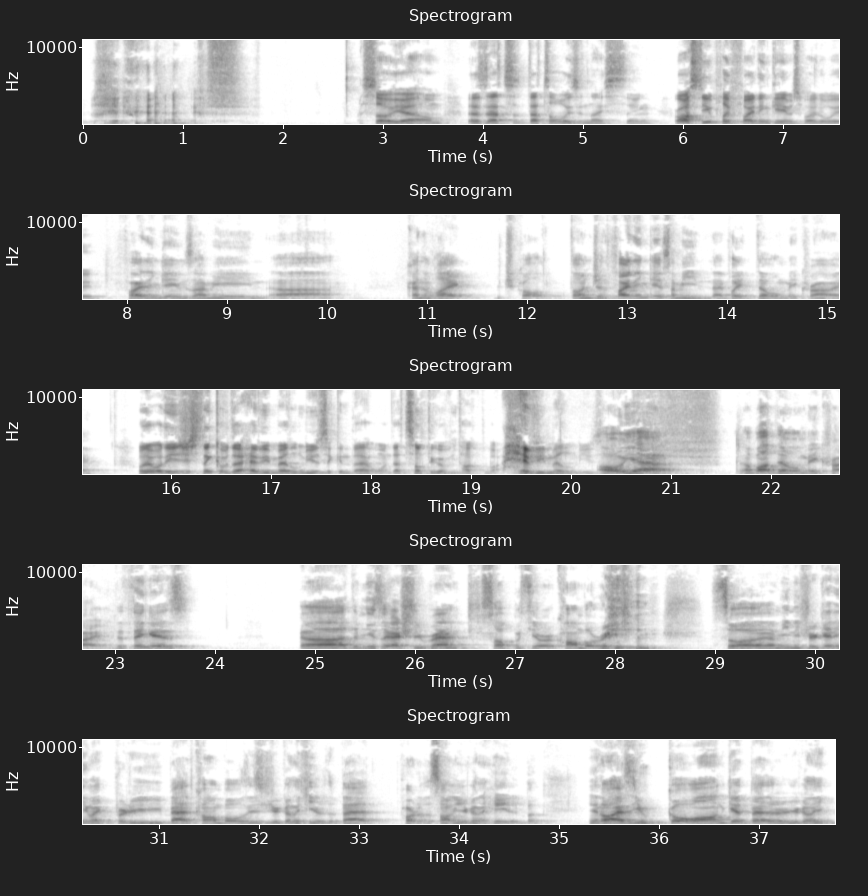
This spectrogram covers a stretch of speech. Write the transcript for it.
So yeah, um, that's that's that's always a nice thing. Ross, do you play fighting games by the way? Fighting games, I mean, uh, kind of like what you call dungeon fighting games. I mean, I played Devil May Cry. What, what do you just think of the heavy metal music in that one? That's something we haven't talked about. Heavy metal music. Oh yeah, about Devil May Cry. The thing is, uh, the music actually ramps up with your combo rating. so I mean, if you're getting like pretty bad combos, you're gonna hear the bad part of the song. You're gonna hate it, but you know, as you go on, get better, you're gonna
